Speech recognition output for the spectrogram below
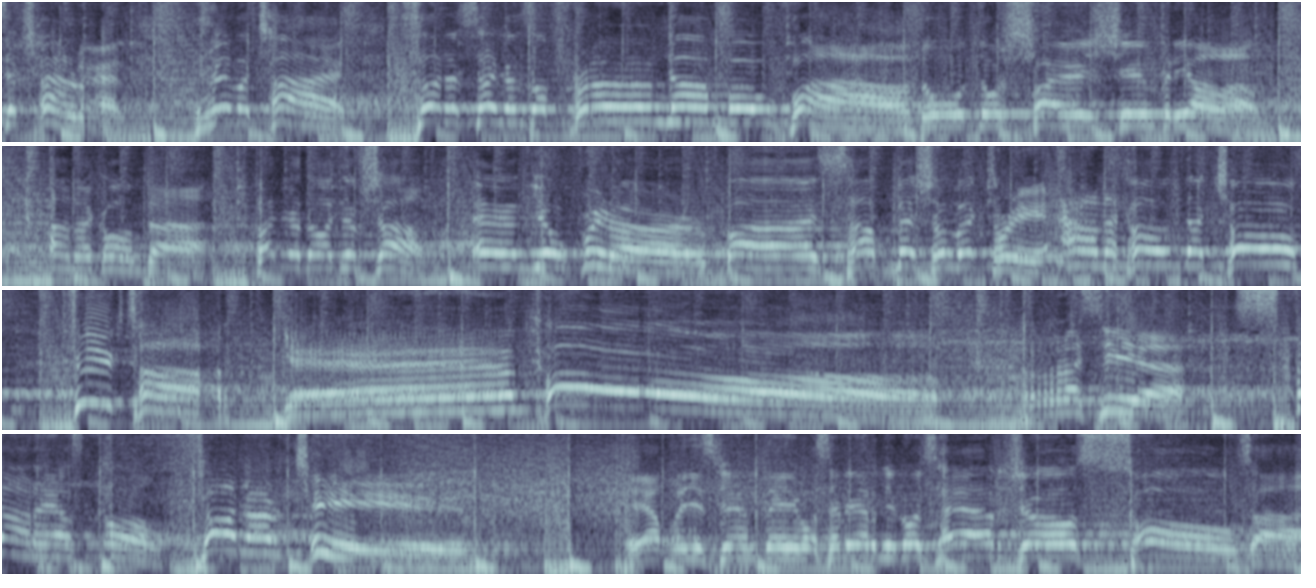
Ladies and gentlemen, a time. 30 seconds of round number one. Удушающим приемом. Анаконда победу одержал. And your winner by submission victory. Анаконда Чоп Виктор Генков. Россия. Старый оскол. Федор Тим. И аплодисменты его сопернику Серджио Соуза.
